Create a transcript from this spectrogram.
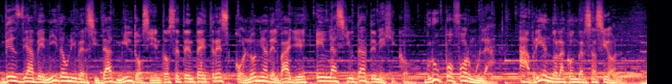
desde Avenida Universidad 1273, Colonia del Valle, en la Ciudad de México. Grupo Fórmula, abriendo la conversación.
